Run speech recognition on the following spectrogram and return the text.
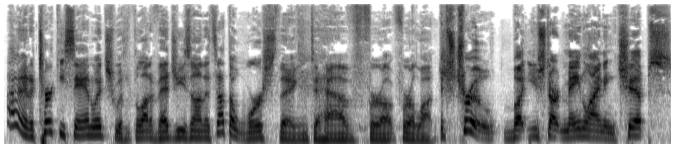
I mean, a turkey sandwich with a lot of veggies on it, it's not the worst thing to have for a, for a lunch. It's true, but you start mainlining chips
